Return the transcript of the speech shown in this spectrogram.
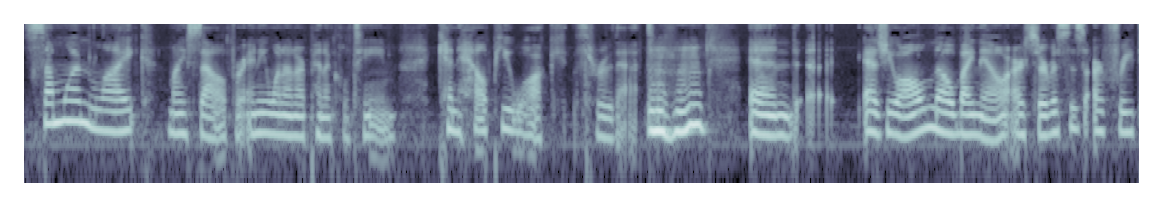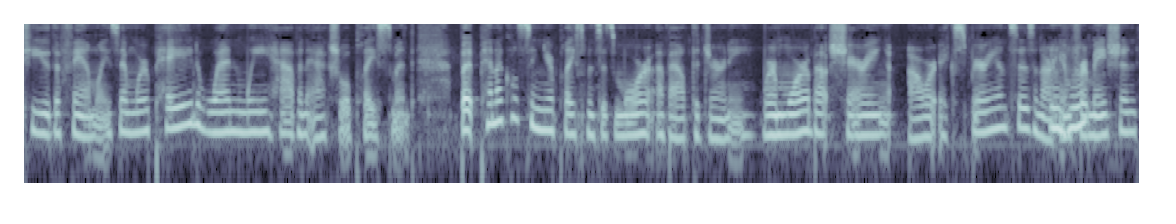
someone like myself or anyone on our Pinnacle team can help you walk through that. Mm-hmm. And uh, as you all know by now, our services are free to you, the families, and we're paid when we have an actual placement. But Pinnacle Senior Placements is more about the journey. We're more about sharing our experiences and our mm-hmm. information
